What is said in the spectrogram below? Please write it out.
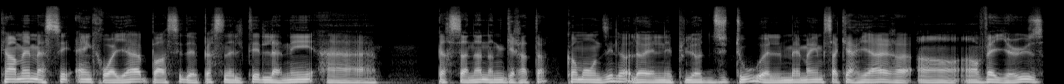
Quand même assez incroyable, passer de personnalité de l'année à persona non grata, comme on dit. Là, elle n'est plus là du tout. Elle met même sa carrière en, veilleuse.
